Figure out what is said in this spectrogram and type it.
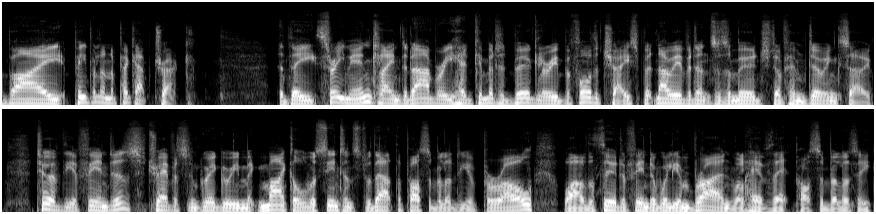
by people in a pickup truck. The three men claimed that Arbery had committed burglary before the chase, but no evidence has emerged of him doing so. Two of the offenders, Travis and Gregory McMichael, were sentenced without the possibility of parole, while the third offender, William Bryan, will have that possibility.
